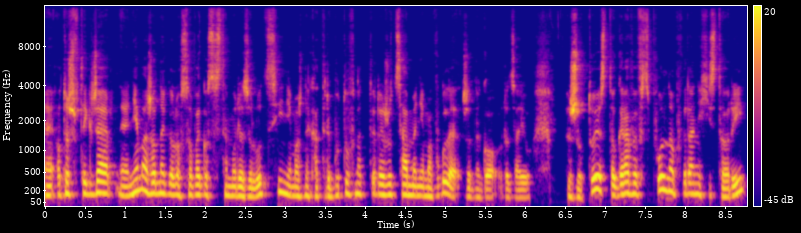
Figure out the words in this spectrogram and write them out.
E, otóż w tej grze nie ma żadnego losowego systemu rezolucji, nie ma żadnych atrybutów, na które rzucamy, nie ma w ogóle żadnego rodzaju rzutu. Jest to gra we wspólne opowiadanie historii,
